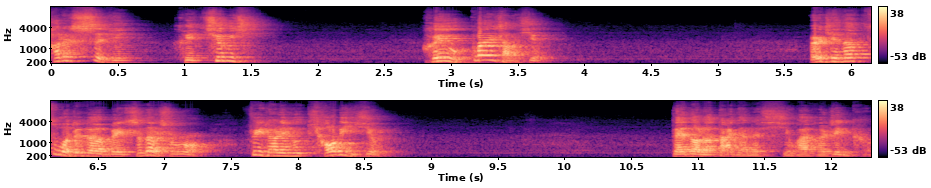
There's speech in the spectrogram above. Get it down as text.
他的视频很清晰，很有观赏性，而且他做这个美食的时候非常的有条理性，得到了大家的喜欢和认可。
